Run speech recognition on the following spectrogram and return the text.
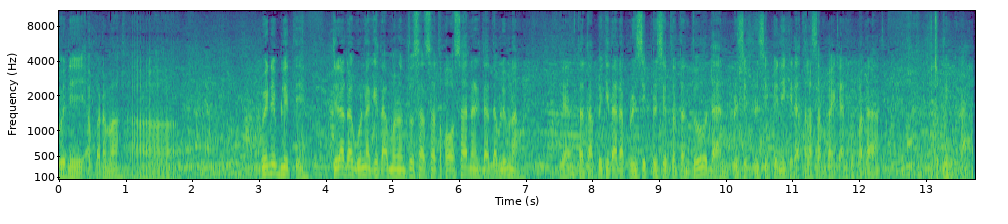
ini apa nama uh, winnability. Tidak ada guna kita menuntut satu-satu kawasan dan kita tidak boleh menang ya tetapi kita ada prinsip-prinsip tertentu dan prinsip-prinsip ini kita telah sampaikan kepada pucuk pimpinan.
